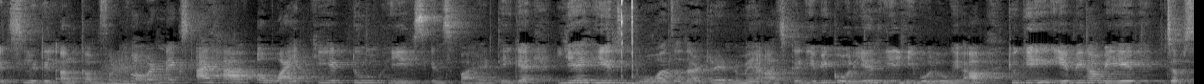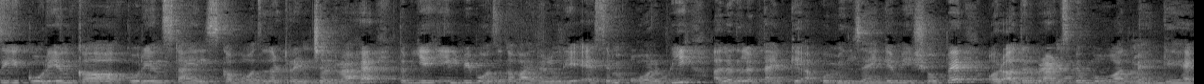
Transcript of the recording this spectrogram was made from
इट्स लिटिल अनकम्फर्टेबल और next I have a wiki to heels inspired ठीक है? ये हील्स बहुत ज़्यादा ट्रेंड में है आजकल। ये भी कोरियन हील ही बोलोगे आप, क्योंकि ये भी ना अभी ये जब से ये कोरियन का कोरियन स्टाइल्स का बहुत ज़्यादा ट्रेंड चल रहा है, तब ये हील भी बहुत ज़्यादा वायरल हो रही है। ऐसे में और भी अलग अलग टाइप के आपको मिल जाएँगे मीशो पे, और अदर ब्रांड्स पे बहुत महँगे हैं।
